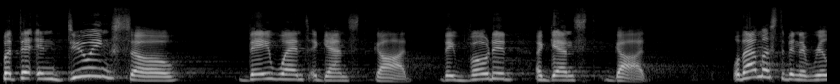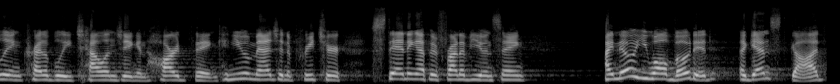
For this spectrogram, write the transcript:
But that in doing so, they went against God. They voted against God. Well, that must have been a really incredibly challenging and hard thing. Can you imagine a preacher standing up in front of you and saying, I know you all voted against God.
